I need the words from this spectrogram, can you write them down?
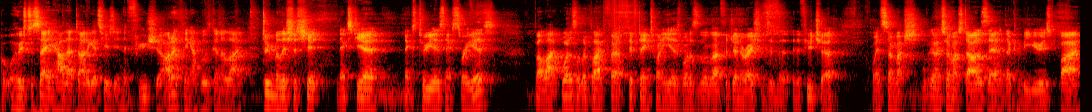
who's to say how that data gets used in the future? I don't think Apple is gonna like do malicious shit next year, next two years, next three years. But like, what does it look like for 15, 20 years? What does it look like for generations in the in the future, when so much when so much data is there that can be used by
